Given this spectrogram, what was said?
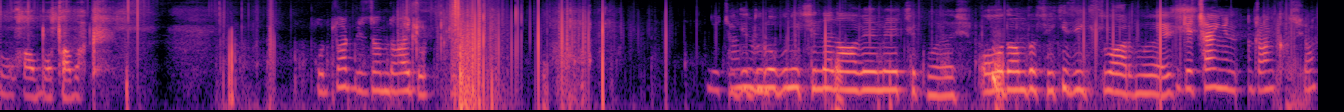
Oha bota bak. Kurtlar bizden daha iyi. Geçen Bir gün, drop'un içinden AVM çıkmış. O adamda 8x varmış. geçen gün rank kasıyorum.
